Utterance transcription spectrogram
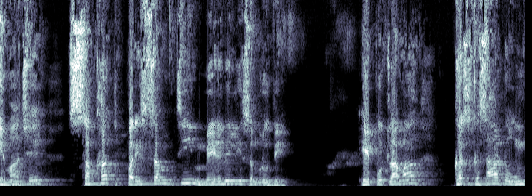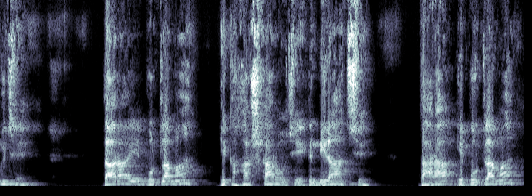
એમાં છે સખત પરિશ્રમથી મેળવેલી સમૃદ્ધિ. એ પોટલામાં ઘસઘસાટ ઊંઘ છે. તારા એ પોટલામાં એક હાશકારો છે, એક નિરાશ છે. તારા એ પોટલામાં,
